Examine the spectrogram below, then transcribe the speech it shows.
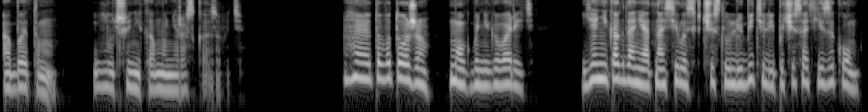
Об этом лучше никому не рассказывать. Этого тоже мог бы не говорить. Я никогда не относилась к числу любителей почесать языком.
